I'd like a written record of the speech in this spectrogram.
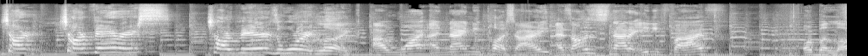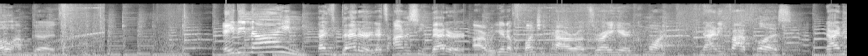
Char Charveris. Charveris word. Look, I want a 90 plus, alright? As long as it's not an 85 or below, I'm good. 89! That's better. That's honestly better. Alright, we're getting a bunch of power-ups right here. Come on. 95 plus. 90.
